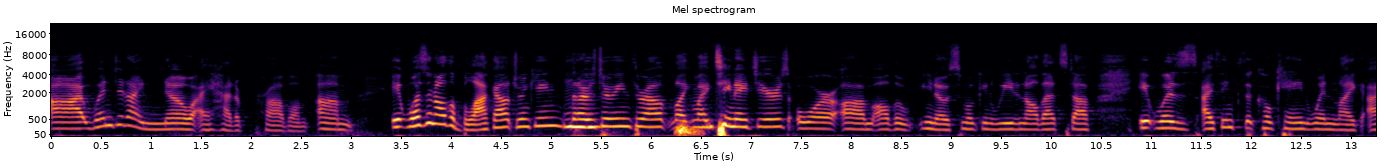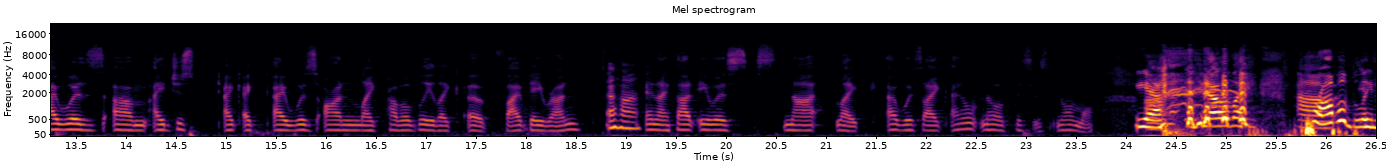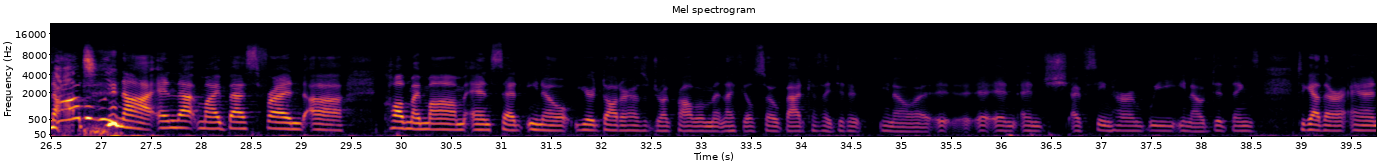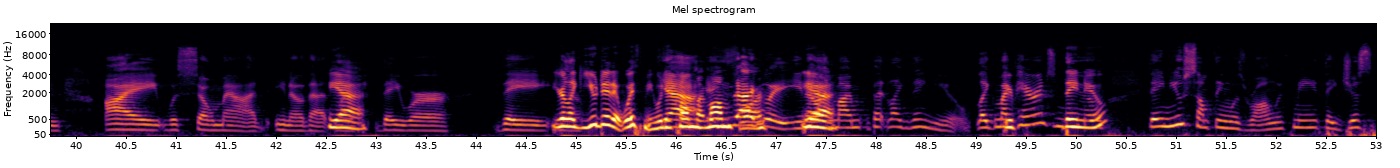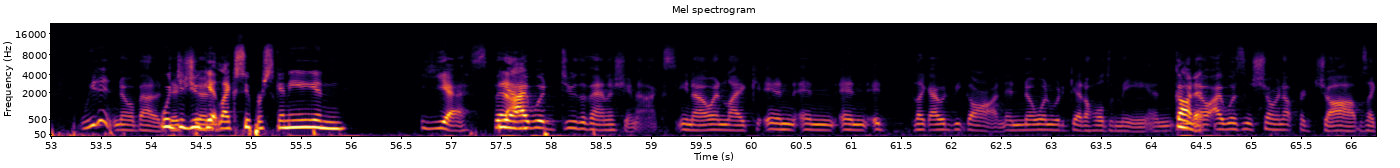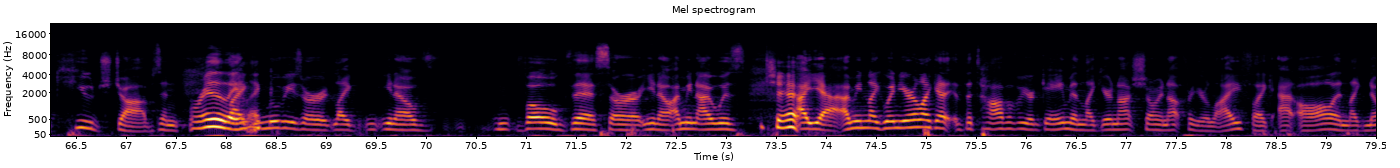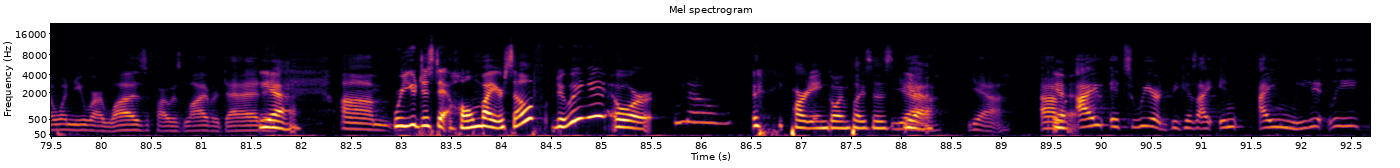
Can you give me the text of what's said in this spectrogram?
uh, when did I know I had a problem? Um, it wasn't all the blackout drinking that I was doing throughout like my teenage years, or um, all the you know smoking weed and all that stuff. It was I think the cocaine when like I was um, I just I, I I was on like probably like a five day run Uh huh. and I thought it was not like I was like I don't know if this is normal. Yeah. Um, you know, like um, Probably not. Probably not. And that my best friend uh, called my mom and said, you know, your daughter has a drug problem, and I feel so bad because I did it, you know, uh, uh, and and sh- I've seen her, and we, you know, did things together, and I was so mad, you know, that Yeah. like, they were. They, You're you like know- you did it with me. What do you call my mom exactly, for? You know, yeah. my but like they knew. Like my Your- parents knew. they knew? They knew something was wrong with me. They just we didn't know about addiction. Did you get like super skinny and Yes, but Yeah. I would do the vanishing acts, you know, and like and and and it like I would be gone and no one would get a hold of me and Got you it. know I wasn't showing up for jobs like huge jobs and Really? like, Like- movies or like you know Vogue this or you know. I mean, I was Shit. I, yeah, I mean, like when you're like at the top of your game and like you're not showing up for your life like at all, and like no one knew where I was if I was live or dead. and, yeah. um. Were you just at home by yourself doing it or No. partying, going places? Yeah. Yeah. Um, Yeah. I. It's weird because I in I immediately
